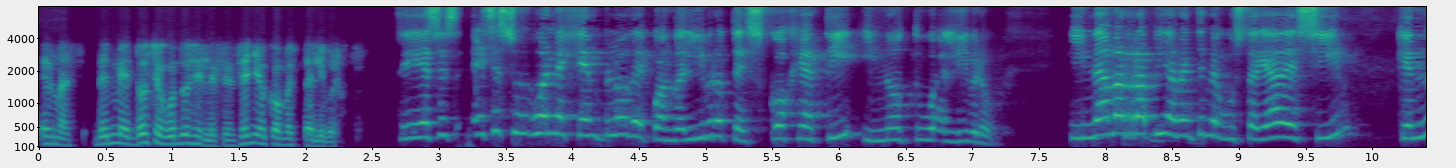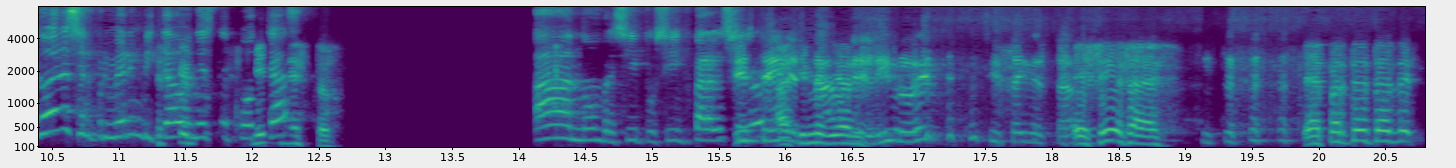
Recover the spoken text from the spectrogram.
es más, denme dos segundos y les enseño cómo está el libro. Sí, ese es, ese es un buen ejemplo de cuando el libro te escoge a ti y no tú al libro. Y nada más rápidamente me gustaría decir que no eres el primer invitado en este podcast. Esto. Ah, no, hombre, sí, pues sí. Para los sí, está inestable el libro, ¿eh? Sí, está inestable. Eh, sí, o sea, aparte de,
